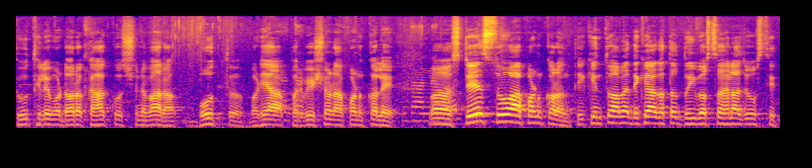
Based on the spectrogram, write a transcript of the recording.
तू थे मो डर क्या सिनेमार बहुत बढ़िया परेषण आपन कले स्टेज शो आपन करती किंतु आम देखा गत दुई वर्ष है जो स्थित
